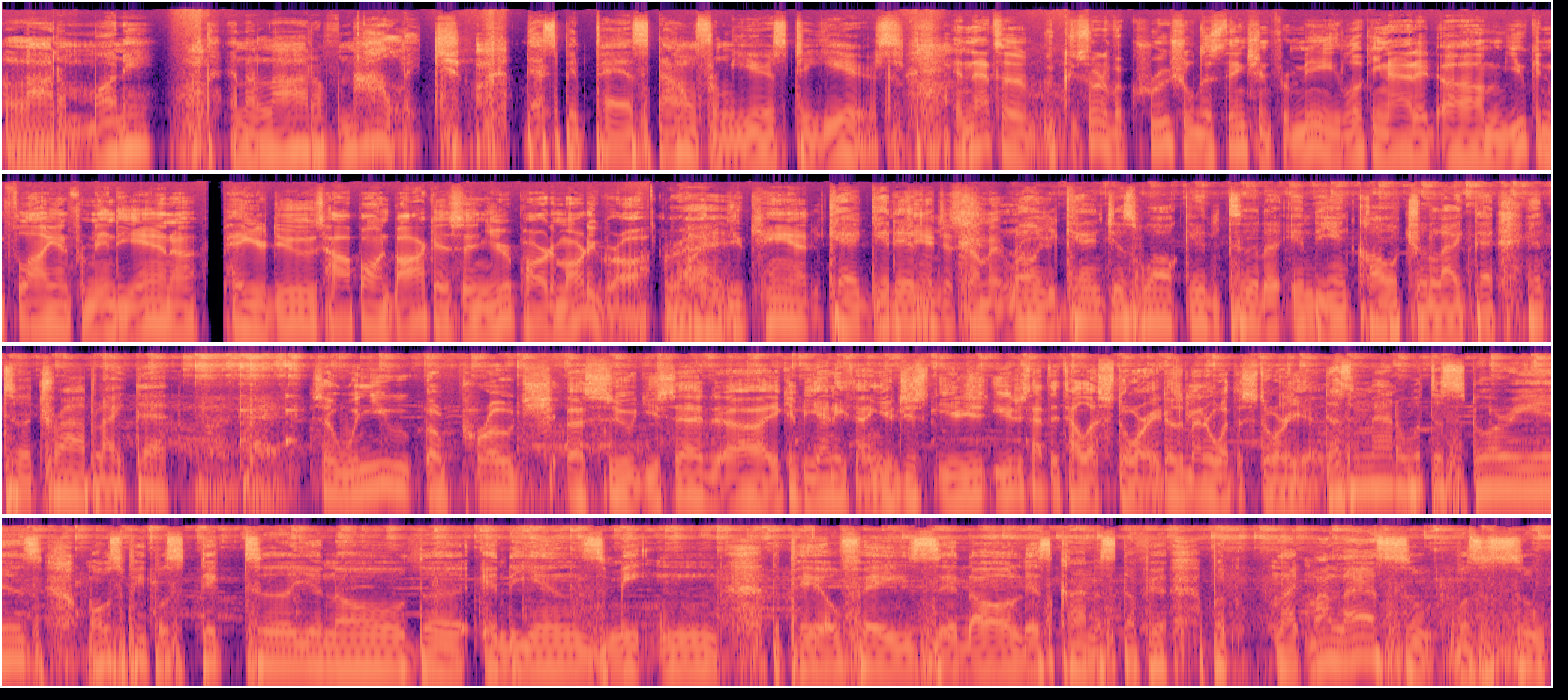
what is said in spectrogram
a lot of money, and a lot of knowledge that's been passed down from years to years. And that's a sort of a crucial distinction for me looking at it. Um, you can fly in from Indiana, pay your dues, hop on Bacchus, and you're part of Mardi Gras. Right. you can't. You can't get You in. can't just come in- No, you can't just walk into the Indian culture like that, into a tribe like that. So when you approach a suit, you said uh, it can be anything. You just you just, you just have to tell a story. It doesn't matter what the story is. Doesn't matter what the story is. Most people stick to, you know, the Indians meeting the pale face and all this kind of stuff here. But like my last suit was a suit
